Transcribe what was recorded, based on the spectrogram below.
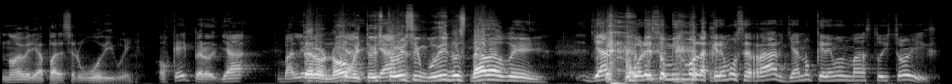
no debería aparecer Woody, güey. Ok, pero ya vale. Pero no, güey. Toy Story sin Woody no es nada, güey. Ya por eso mismo la queremos cerrar, ya no queremos más Toy Stories.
